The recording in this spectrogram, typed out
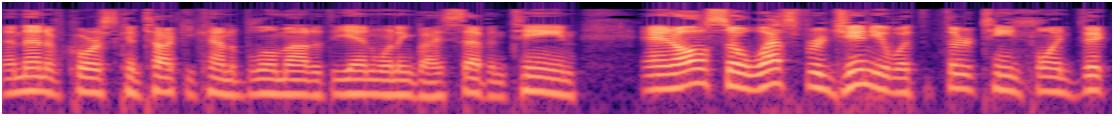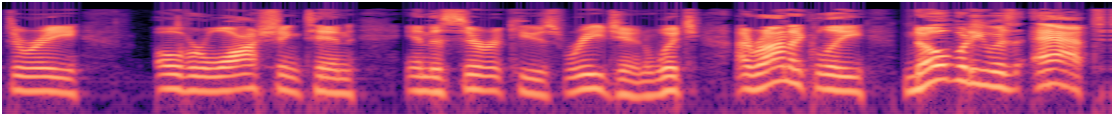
And then, of course, Kentucky kind of blew them out at the end, winning by 17. And also West Virginia with the 13 point victory over Washington in the Syracuse region, which ironically nobody was at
